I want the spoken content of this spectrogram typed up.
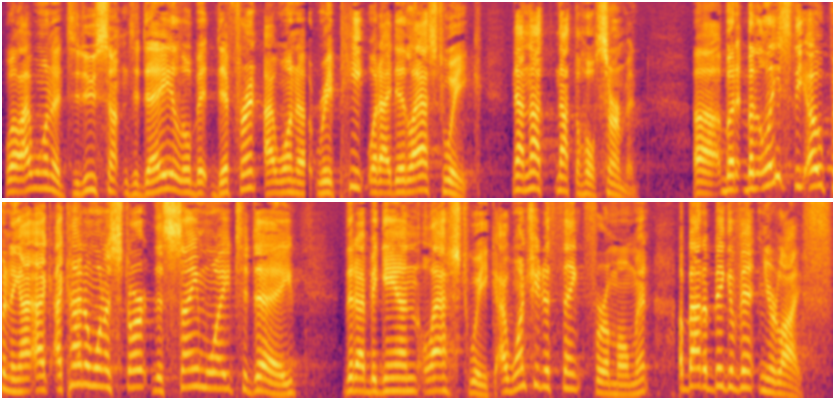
Well, I wanted to do something today a little bit different. I want to repeat what I did last week. Now, not, not the whole sermon, uh, but, but at least the opening. I, I, I kind of want to start the same way today that I began last week. I want you to think for a moment about a big event in your life.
